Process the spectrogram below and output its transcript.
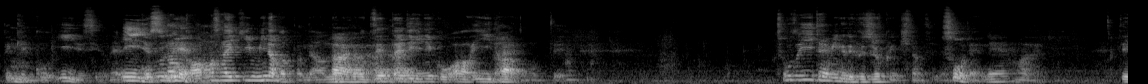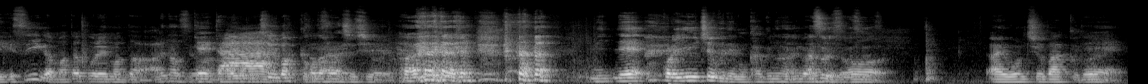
って結構いいですよね、いいですね。僕なんかあんま最近見なかったんであんなはいはいはいはい。こう全体的にこうああいいなと思って、ちょうどいいタイミングでフジロックに来たんですよね。そうだよね。はい。で SE がまたこれまたあれなんですよ。出たアイロン中バックこの話しよう。よみ ねこれ YouTube でも確認できますけど「I want you back で」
